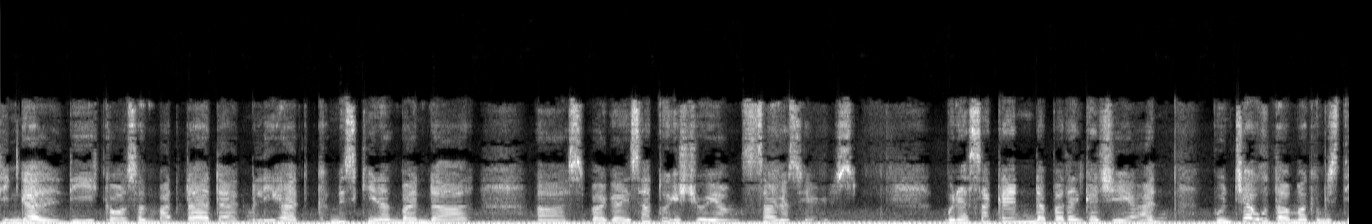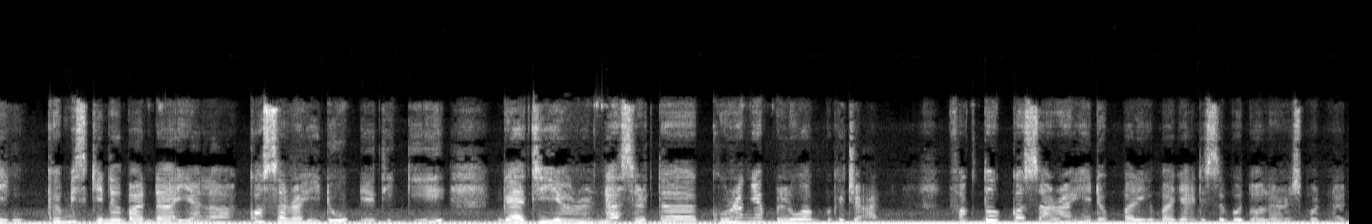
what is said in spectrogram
tinggal di kawasan bandar dan melihat kemiskinan bandar uh, sebagai satu isu yang sangat serius. Berdasarkan dapatan kajian, punca utama kemiskinan bandar ialah kos sara hidup yang tinggi, gaji yang rendah serta kurangnya peluang pekerjaan faktor kos sara hidup paling banyak disebut oleh responden.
